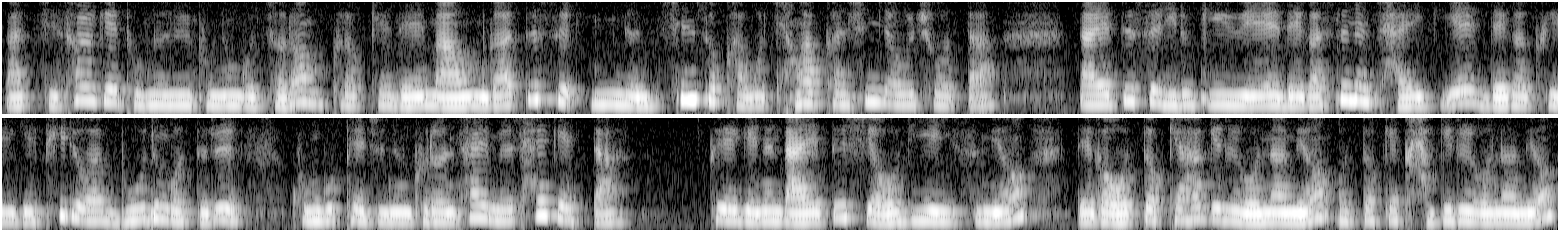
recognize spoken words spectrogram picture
마치 설계 도면을 보는 것처럼 그렇게 내 마음과 뜻을 읽는 신속하고 정확한 심령을 주었다. 나의 뜻을 이루기 위해 내가 쓰는 자이기에 내가 그에게 필요한 모든 것들을 공급해 주는 그런 삶을 살게 했다. 그에게는 나의 뜻이 어디에 있으며 내가 어떻게 하기를 원하며 어떻게 가기를 원하며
